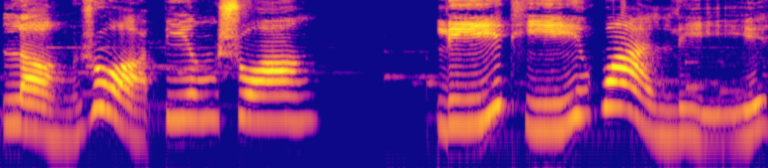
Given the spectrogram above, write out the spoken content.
冷若冰霜，离题万里，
